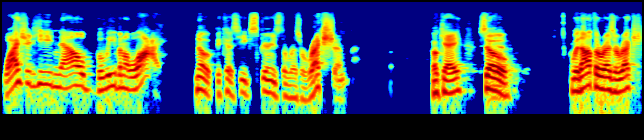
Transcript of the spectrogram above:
Why should he now believe in a lie? No, because he experienced the resurrection. Okay, so without the resurrection,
